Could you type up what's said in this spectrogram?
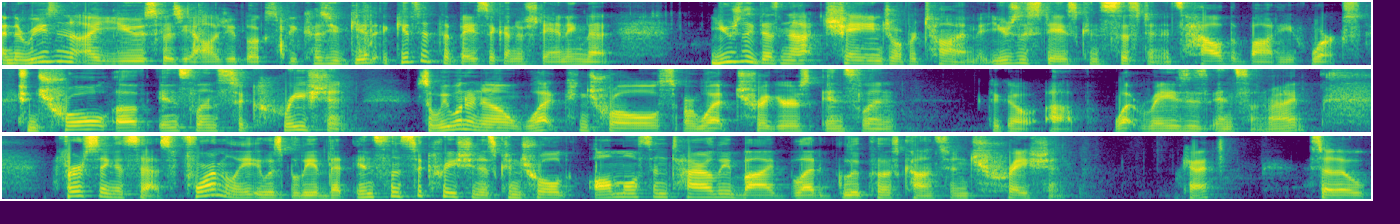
And the reason I use physiology books because you get, it gives it the basic understanding that usually does not change over time. It usually stays consistent. It's how the body works. Control of insulin secretion. So we want to know what controls or what triggers insulin to go up, what raises insulin, right? First thing it says, formerly it was believed that insulin secretion is controlled almost entirely by blood glucose concentration. Okay? So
